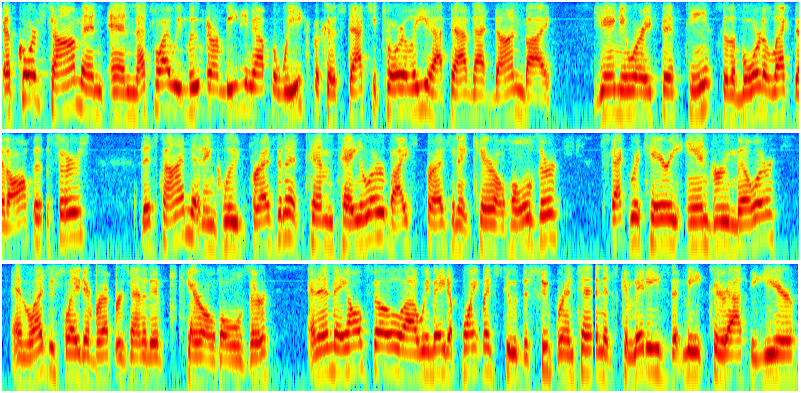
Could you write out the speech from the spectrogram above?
Of course, Tom, and, and that's why we moved our meeting up a week because statutorily you have to have that done by January 15th. So the board elected officers this time that include President Tim Taylor, Vice President Carol Holzer, Secretary Andrew Miller, and Legislative Representative Carol Holzer. And then they also, uh, we made appointments to the superintendent's committees that meet throughout the year.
